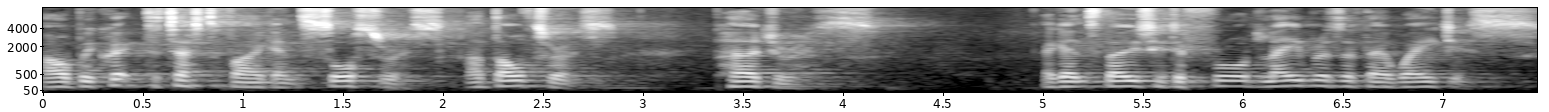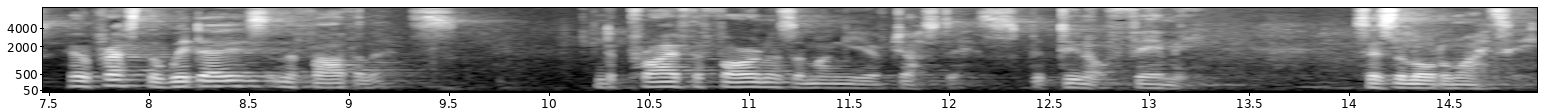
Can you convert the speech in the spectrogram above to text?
I will be quick to testify against sorcerers, adulterers, perjurers, against those who defraud labourers of their wages, who oppress the widows and the fatherless, and deprive the foreigners among you of justice. But do not fear me, says the Lord Almighty.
